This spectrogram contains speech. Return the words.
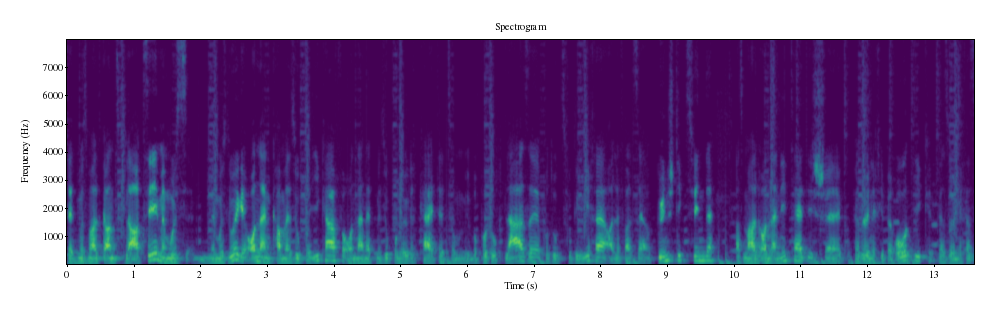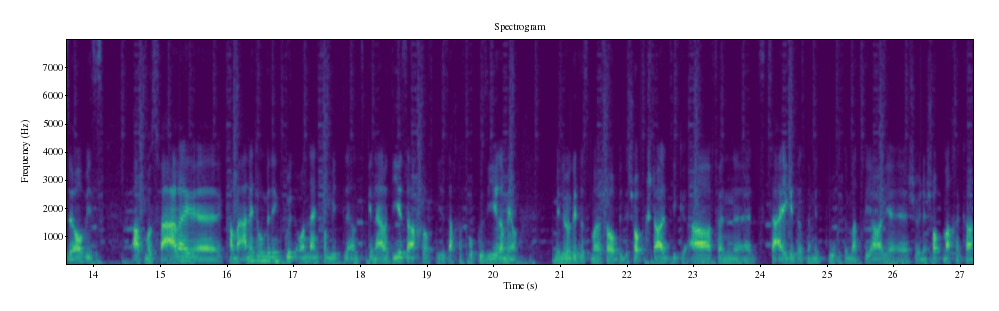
Dort muss man halt ganz klar sehen, man muss, man muss schauen, online kann man super einkaufen, online hat man super Möglichkeiten, um über Produkt zu lesen, Produkt zu vergleichen, allenfalls sehr günstig zu finden. Was man halt online nicht hat, ist äh, persönliche Beratung, persönlicher Service. Atmosphäre äh, kann man auch nicht unbedingt gut online vermitteln und genau diese Sachen, auf diese Sachen fokussieren wir. Wir schauen, dass wir schon bei der Shopgestaltung anfangen äh, zu zeigen, dass man mit gebrauchten Materialien einen schönen Shop machen kann.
